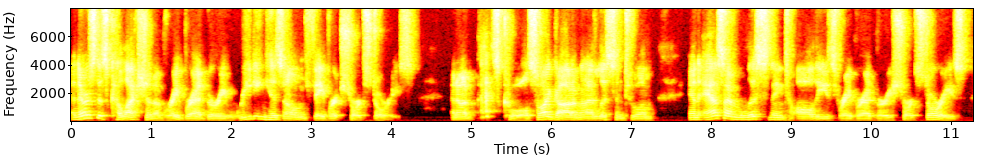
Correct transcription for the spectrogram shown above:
And there was this collection of Ray Bradbury reading his own favorite short stories. And I went, that's cool. So I got them and I listened to them. And as I'm listening to all these Ray Bradbury short stories,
